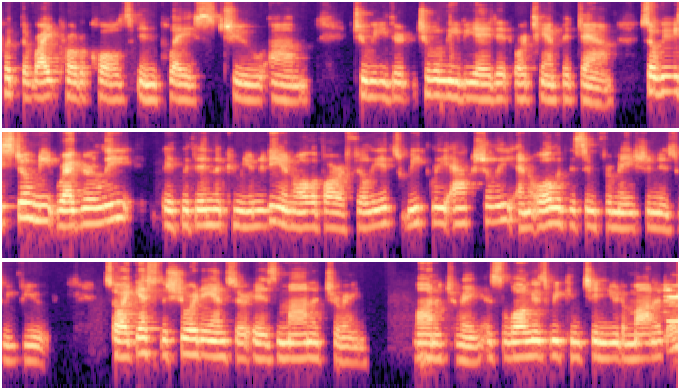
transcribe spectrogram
put the right protocols in place to, um, to either to alleviate it or tamp it down. So we still meet regularly within the community and all of our affiliates weekly actually, and all of this information is reviewed. So I guess the short answer is monitoring monitoring. As long as we continue to monitor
